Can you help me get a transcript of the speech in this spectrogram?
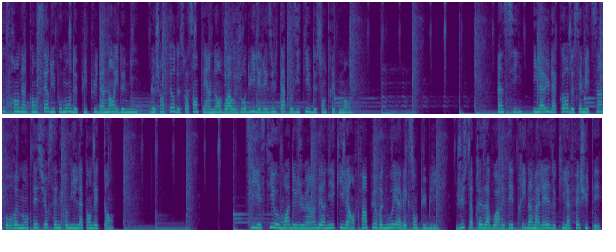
Souffrant d'un cancer du poumon depuis plus d'un an et demi, le chanteur de 61 ans voit aujourd'hui les résultats positifs de son traitement. Ainsi, il a eu l'accord de ses médecins pour remonter sur scène comme il l'attendait tant. Si est au mois de juin dernier qu'il a enfin pu renouer avec son public, juste après avoir été pris d'un malaise qui l'a fait chuter.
